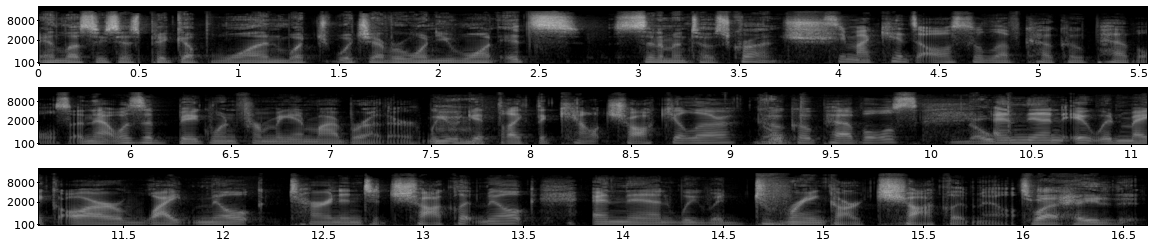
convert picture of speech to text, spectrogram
and Leslie says pick up one, which, whichever one you want, it's cinnamon toast crunch. See, my kids also love Cocoa Pebbles, and that was a big one for me and my brother. We would get like the Count Chocula Cocoa Pebbles, Mm. Nope. and then it would make our white milk turn into chocolate milk, and then we would drink our chocolate milk. That's why I hated it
